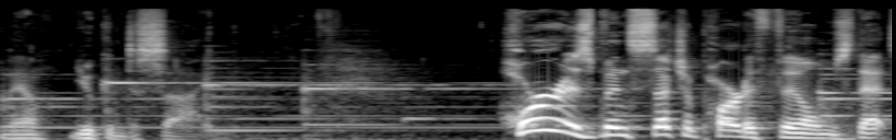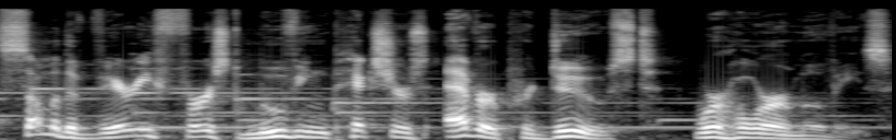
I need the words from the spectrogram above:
Well, you can decide. Horror has been such a part of films that some of the very first moving pictures ever produced were horror movies.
